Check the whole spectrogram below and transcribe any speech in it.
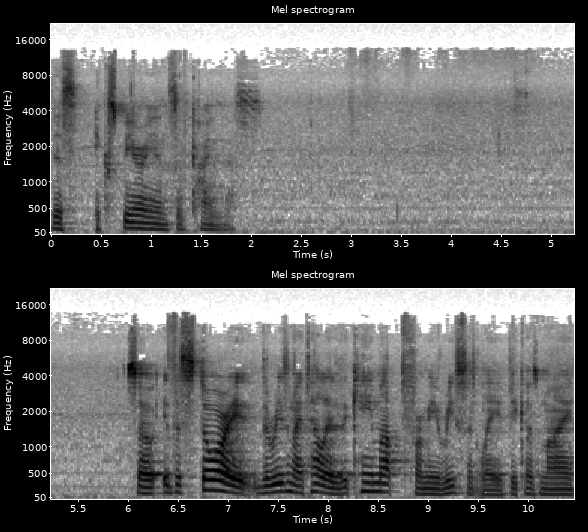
This experience of kindness. So the story, the reason I tell it, it came up for me recently because my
